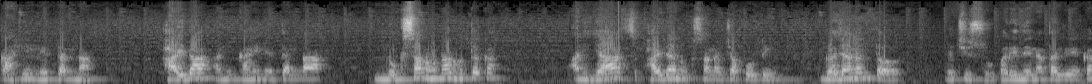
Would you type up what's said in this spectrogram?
काही नेत्यांना फायदा आणि काही नेत्यांना नुकसान होणार होतं का? आणि याच फायदा नुकसानाच्या पोटी गजानन तौर याची सुपारी देण्यात आली आहे का?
